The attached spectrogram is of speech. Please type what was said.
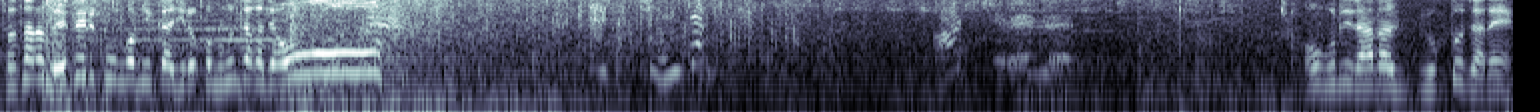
저 사람 왜 데리고 온 겁니까? 이럴 거면 혼자 가자. 오! 아찔해네. 어, 우리 라라 욕도 잘해.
